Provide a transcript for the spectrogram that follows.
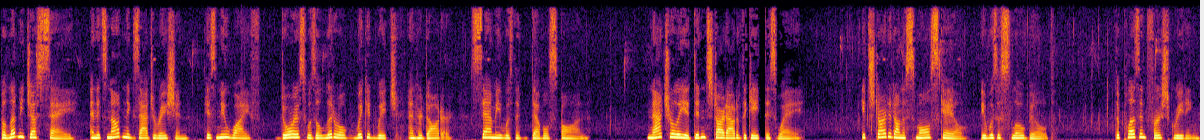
But let me just say, and it's not an exaggeration, his new wife, Doris was a literal wicked witch and her daughter, Sammy was the devil's spawn. Naturally it didn't start out of the gate this way. It started on a small scale, it was a slow build. The pleasant first greeting.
